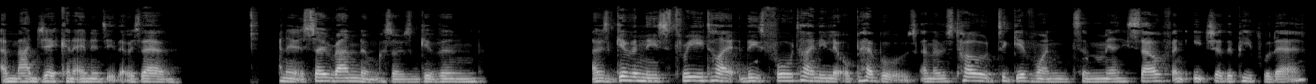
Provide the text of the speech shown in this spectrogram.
and magic and energy that was there. and it was so random because I was given I was given these three ti- these four tiny little pebbles, and I was told to give one to myself and each of the people there.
